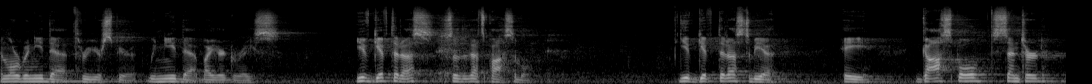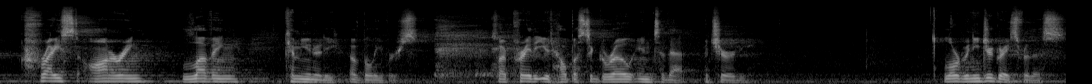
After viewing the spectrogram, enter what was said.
And Lord, we need that through your Spirit. We need that by your grace. You've gifted us so that that's possible. You've gifted us to be a, a gospel centered, Christ honoring, loving community of believers. So I pray that you'd help us to grow into that maturity. Lord, we need your grace for this.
